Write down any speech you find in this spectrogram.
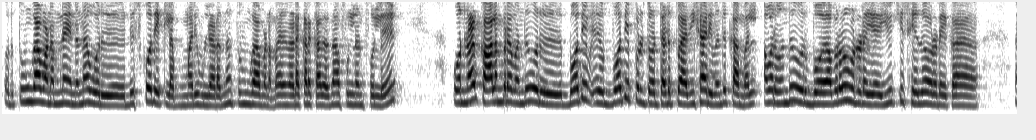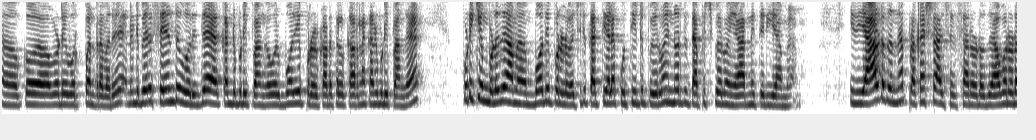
ஒரு தூங்காவனம்னா என்னென்னா ஒரு டிஸ்கோதே கிளப் மாதிரி உள்ள தூங்காவனம். அது நடக்கிற கதை தான் ஃபுல் அண்ட் ஃபுல்லு ஒரு நாள் காலம்பரை வந்து ஒரு போதை போதைப்பொருள் தடுப்பு அதிகாரி வந்து கமல். அவர் வந்து ஒரு போ அவரும் அவருடைய யூகி சேது அவருடைய க அவருடைய ஒர்க் பண்ணுறவர் ரெண்டு பேரும் சேர்ந்து ஒரு இதை கண்டுபிடிப்பாங்க. ஒரு போதைப்பொருள் கடத்தல்காரனை கண்டுபிடிப்பாங்க. பிடிக்கும் பொழுது அவன் போதைப்பொருளை வச்சுட்டு கத்தியால் குத்திட்டு போயிடுவான் இன்னொருத்தர் தப்பிச்சு போயிடுவான் யாருன்னு தெரியாமல் இது யாரோடதுன்னா பிரகாஷ் ராஜ் சாரோடது. அவரோட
